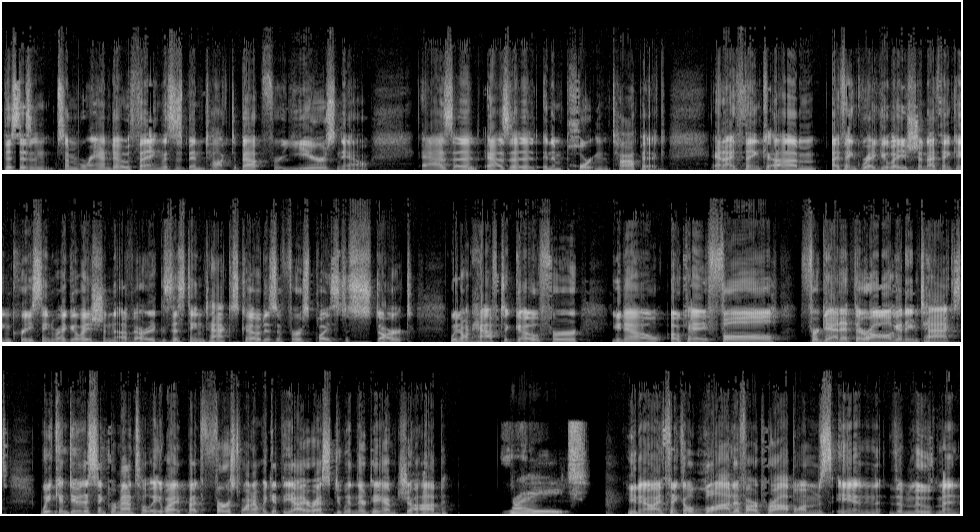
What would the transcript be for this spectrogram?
this isn't some rando thing. This has been talked about for years now as a as a an important topic. And I think um, I think regulation, I think increasing regulation of our existing tax code is a first place to start. We don't have to go for, you know, okay, full, forget it, they're all getting taxed we can do this incrementally, right? But first, why don't we get the IRS doing their damn job? Right. You know, I think a lot of our problems in the movement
